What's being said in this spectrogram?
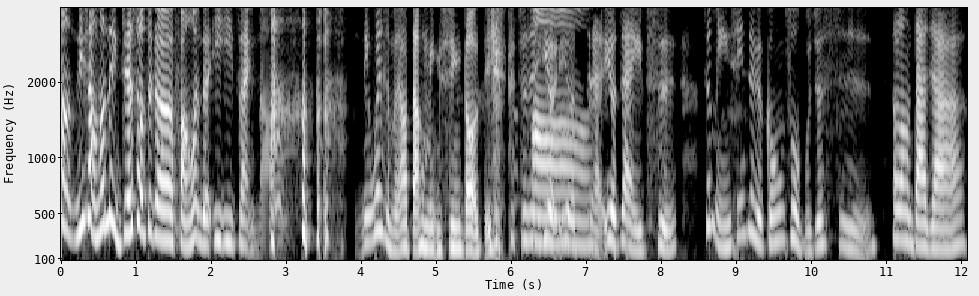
想你想说，那你接受这个访问的意义在哪？你为什么要当明星？到底 就是又、哦、又再又再一次，就明星这个工作不就是要让大家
